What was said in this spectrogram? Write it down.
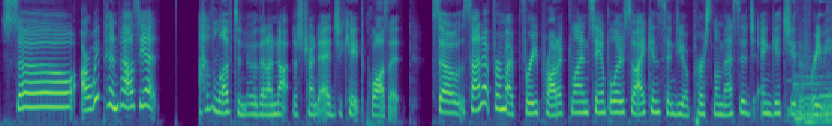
So, are we pen pals yet? I'd love to know that I'm not just trying to educate the closet. So sign up for my free product line sampler so I can send you a personal message and get you the freebie.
